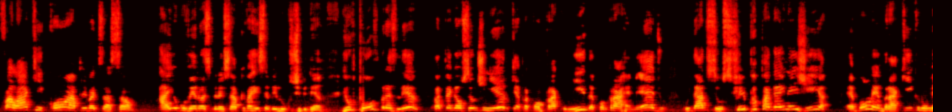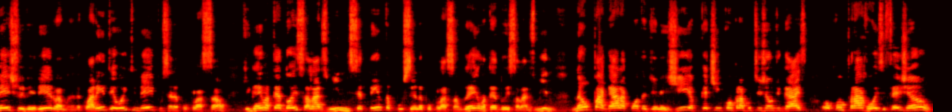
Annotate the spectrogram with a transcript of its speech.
falar que com a privatização aí o governo vai se beneficiar porque vai receber lucros de dividendo. E o povo brasileiro vai pegar o seu dinheiro, que é para comprar comida, comprar remédio, cuidar dos seus filhos, para pagar energia. É bom lembrar aqui que no mês de fevereiro, Amanda, 48,5% da população que ganham até dois salários mínimos, 70% da população ganham até dois salários mínimos, não pagaram a conta de energia porque tinha que comprar botijão de gás ou comprar arroz e feijão.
